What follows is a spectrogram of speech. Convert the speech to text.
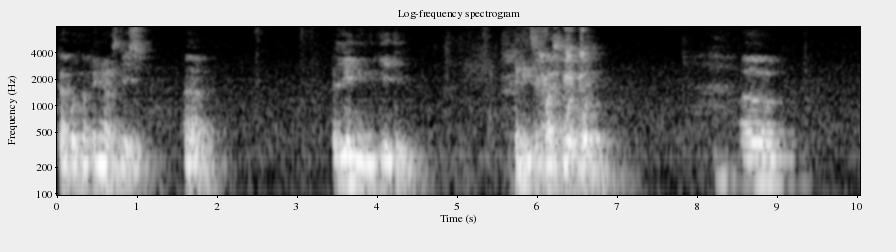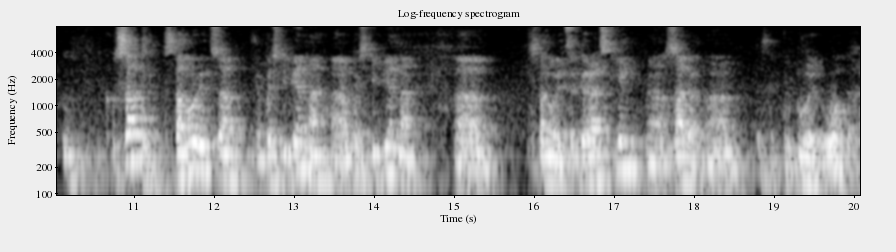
как вот, например, здесь э, Ленин Гетин, 38 год. Э, сад становится постепенно, постепенно становится городским садом сказать, культуры и отдыха.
